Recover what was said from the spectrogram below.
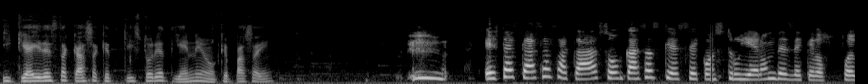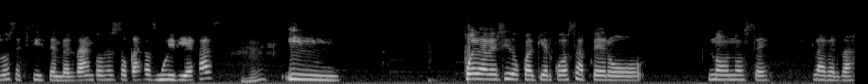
¿Y qué hay de esta casa? ¿Qué, historia tiene o qué pasa ahí? Estas casas acá son casas que se construyeron desde que los pueblos existen, ¿verdad? Entonces son casas muy viejas y puede haber sido cualquier cosa, pero no, no sé, la verdad.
